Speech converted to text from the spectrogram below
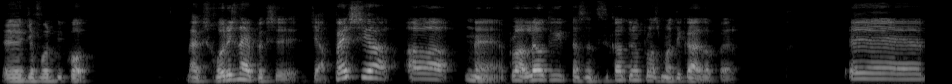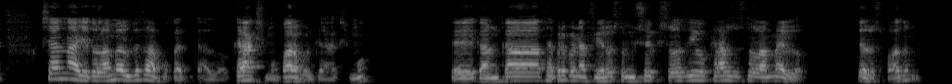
ε, διαφορετικό. Εντάξει, χωρίς να έπαιξε και απαίσια, αλλά ναι, απλά λέω ότι τα στατιστικά του είναι πλασματικά εδώ πέρα. Ε, ξανά για το Λαμέλο δεν θα πω κάτι καλό. Κράξιμο, πάρα πολύ κράξιμο. Ε, κανονικά θα έπρεπε να αφιερώσω το μισό επεισόδιο κράζοντας το Λαμέλο. Τέλος πάντων.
